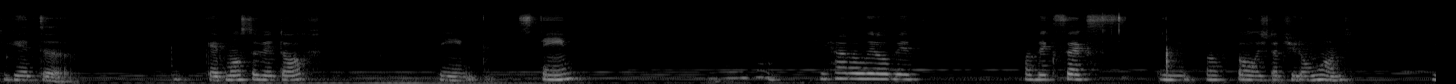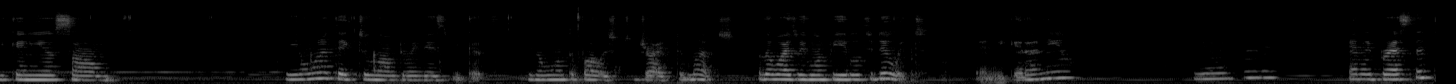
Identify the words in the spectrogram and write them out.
to get the get most of it off. The stamp there we go. If you have a little bit of excess in, of polish that you don't want you can use some we don't want to take too long doing this because we don't want the polish to dry too much. Otherwise we won't be able to do it. Then we get our nail. See how we put it? And we pressed it.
